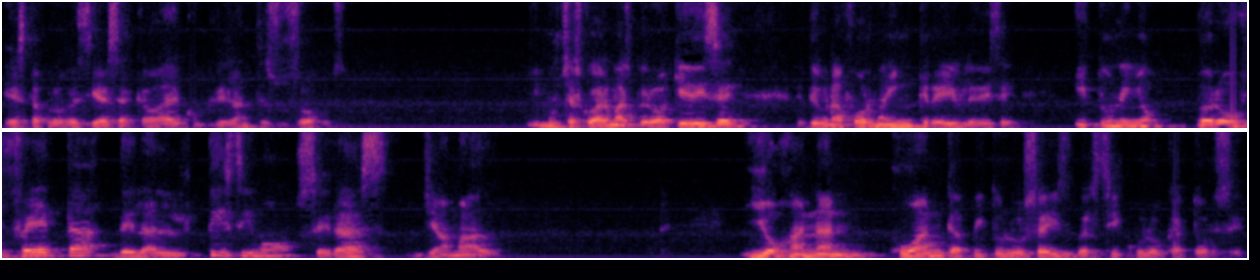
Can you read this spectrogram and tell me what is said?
esta profecía se acaba de cumplir ante sus ojos. Y muchas cosas más, pero aquí dice de una forma increíble, dice, y tu niño, profeta del Altísimo serás llamado. Yohanan, Juan capítulo 6, versículo 14.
